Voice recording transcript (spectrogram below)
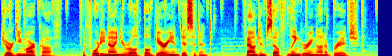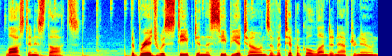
Georgi Markov, the 49 year old Bulgarian dissident, found himself lingering on a bridge, lost in his thoughts. The bridge was steeped in the sepia tones of a typical London afternoon,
